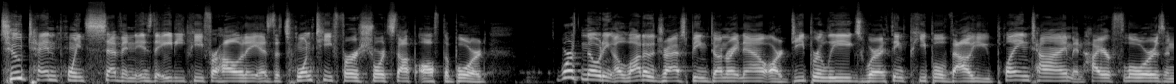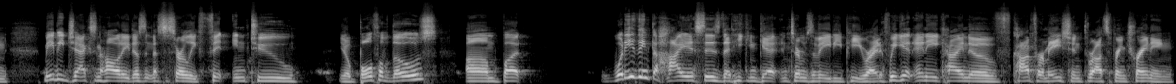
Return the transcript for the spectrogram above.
210.7 is the ADP for Holliday as the 21st shortstop off the board worth noting a lot of the drafts being done right now are deeper leagues where I think people value playing time and higher floors, and maybe Jackson Holliday doesn't necessarily fit into you know both of those. Um, but What do you think the highest is that he can get in terms of ADP, right? If we get any kind of confirmation throughout spring training,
